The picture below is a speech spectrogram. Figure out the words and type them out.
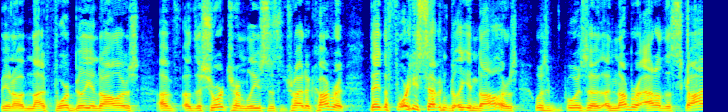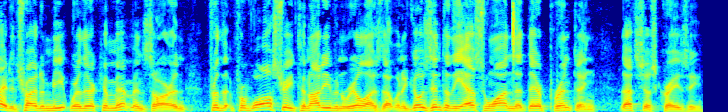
you know not four billion dollars of, of, the short-term leases to try to cover it. They, the forty-seven billion dollars was was a, a, number out of the sky to try to meet where their commitments are, and for the, for Wall Street to not even realize that when it goes into the S1 that they're printing, that's just crazy.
